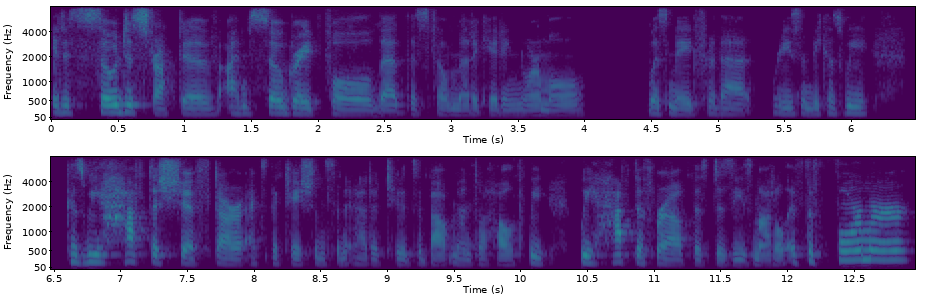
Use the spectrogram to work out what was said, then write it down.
it is so destructive. I'm so grateful that this film Medicating Normal was made for that reason because we because we have to shift our expectations and attitudes about mental health. We we have to throw out this disease model. If the former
